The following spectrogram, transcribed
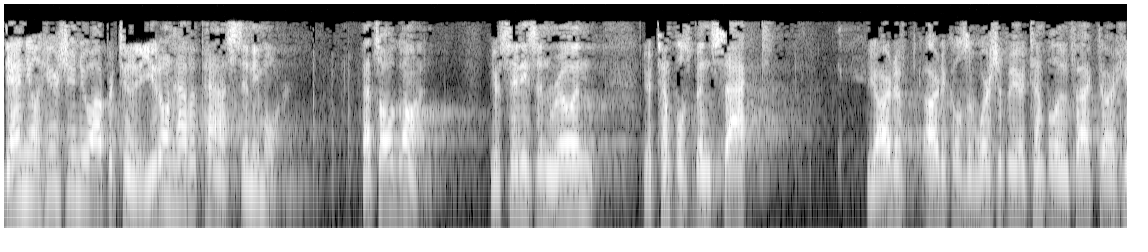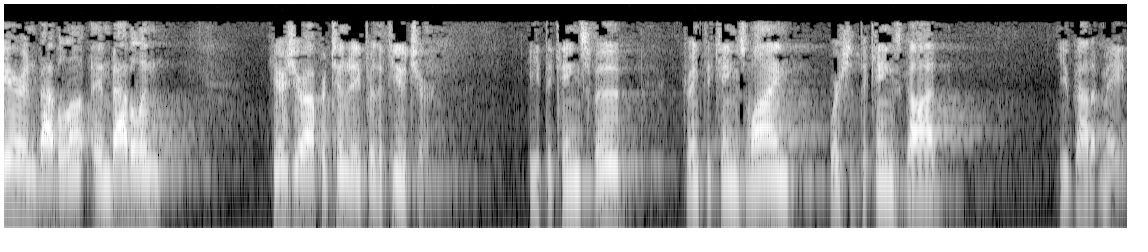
Daniel, here's your new opportunity. You don't have a past anymore. That's all gone. Your city's in ruin. Your temple's been sacked. The articles of worship of your temple, in fact, are here in Babylon. Here's your opportunity for the future. Eat the king's food, drink the king's wine, worship the king's God. You've got it made.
